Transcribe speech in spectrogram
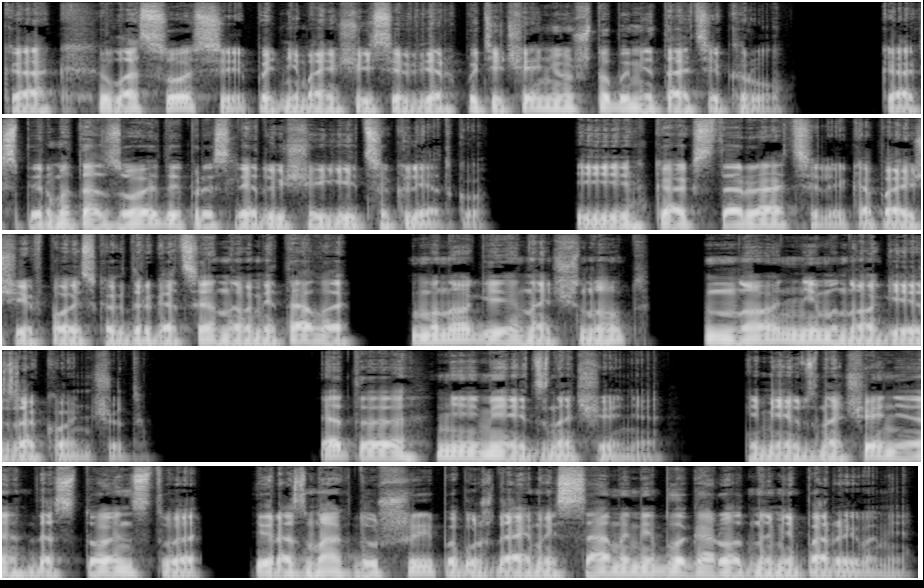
Как лососи, поднимающиеся вверх по течению, чтобы метать икру. Как сперматозоиды, преследующие яйцеклетку. И, как старатели, копающие в поисках драгоценного металла, многие начнут, но немногие закончат. Это не имеет значения. Имеют значение достоинство и размах души, побуждаемый самыми благородными порывами.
